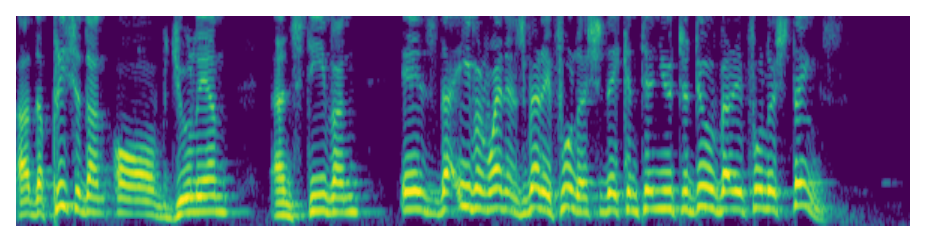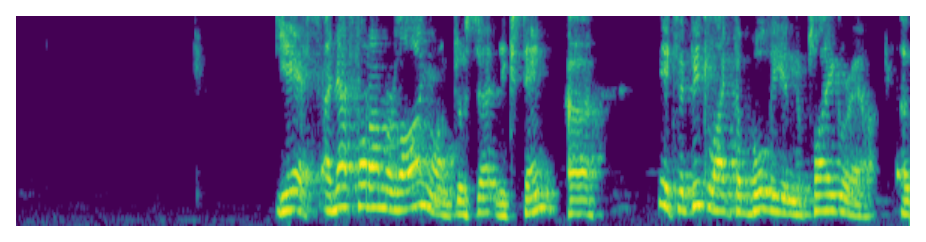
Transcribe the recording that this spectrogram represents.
uh, the precedent of Julian and Stephen is that even when it's very foolish, they continue to do very foolish things. Yes, and that's what I'm relying on to a certain extent. Uh, it's a bit like the bully in the playground. I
